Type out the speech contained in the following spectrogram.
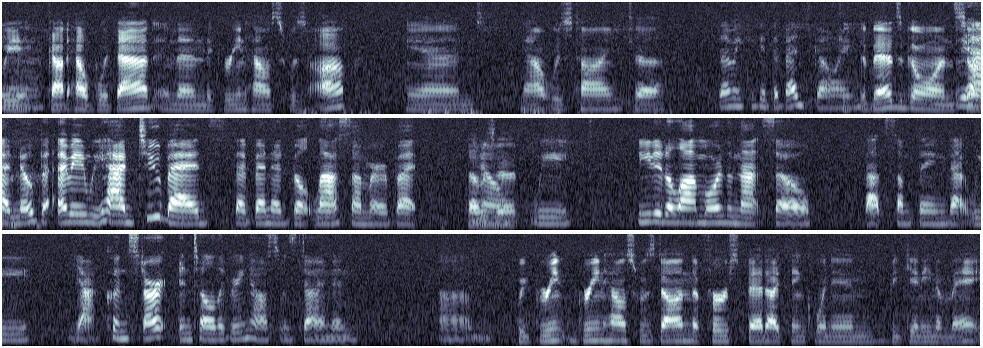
we got help with that and then the greenhouse was up and now it was time to Then we could get the beds going. get the beds going we so had no bed. I mean, we had two beds that Ben had built last summer, but that you was know, it we needed a lot more than that. So that's something that we, yeah, couldn't start until the greenhouse was done. And um, we green greenhouse was done the first bed i think went in beginning of may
